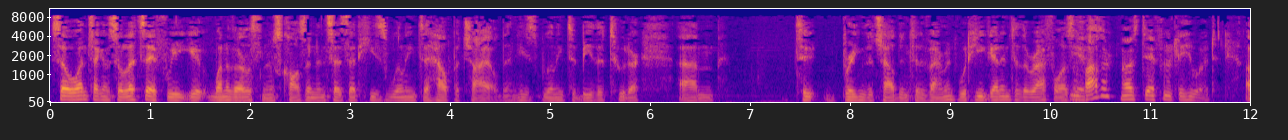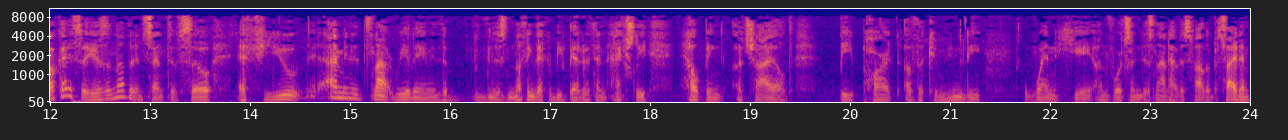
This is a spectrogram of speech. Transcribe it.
So one second. So let's say if we, one of our listeners calls in and says that he's willing to help a child and he's willing to be the tutor, um, to bring the child into the environment, would he get into the raffle as a father? Most definitely he would. Okay, so here's another incentive. So if you, I mean, it's not really, I mean, the, there's nothing that could be better than actually helping a child be part of the community when he unfortunately does not have his father beside him.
